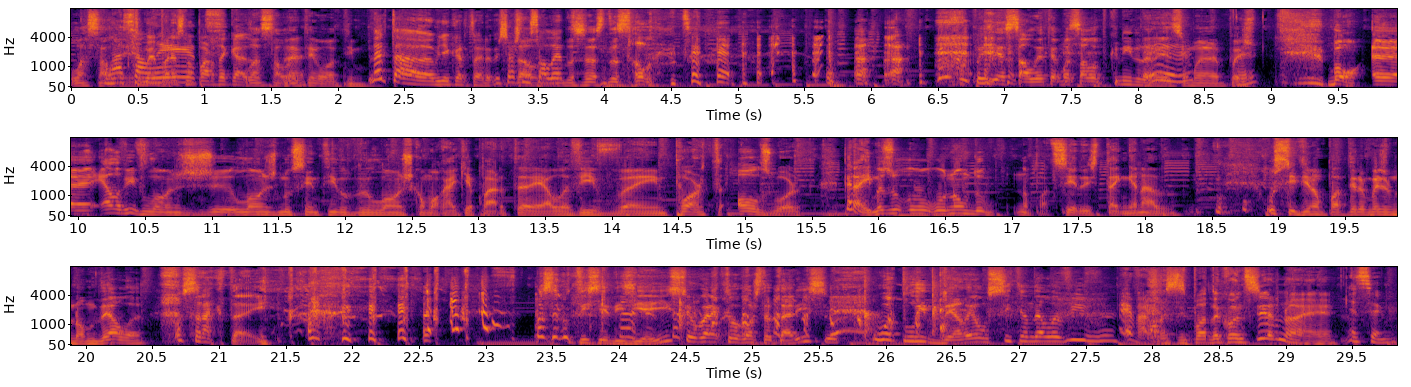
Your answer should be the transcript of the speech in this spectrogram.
La Salete. La Também Salete. parece uma parte da casa. La Salete é não ótimo. Onde é que está a minha carteira? Deixaste na Salete? Deixaste na salete. pois é, a salete é uma sala pequenina, não é? Assim uma, pois. Bom, eh, ela vive longe, longe no sentido de longe como o raio que aparta. Ela vive em Port Allsworth. Espera aí, mas o, o nome do. Não pode ser, isto está enganado. O sítio não pode ter o mesmo nome dela? Ou será que tem? Mas a notícia dizia isso, eu agora é que estou a constatar isso. O apelido dela é o sítio onde ela vive. É pá, mas isso pode acontecer, não é? Assim.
